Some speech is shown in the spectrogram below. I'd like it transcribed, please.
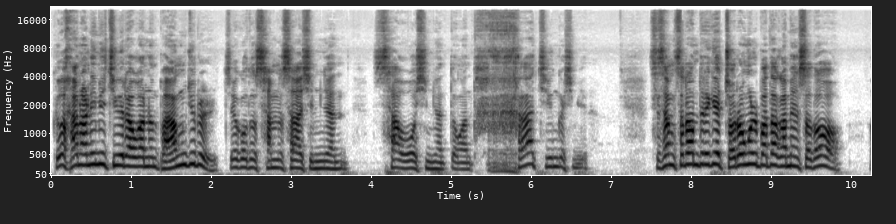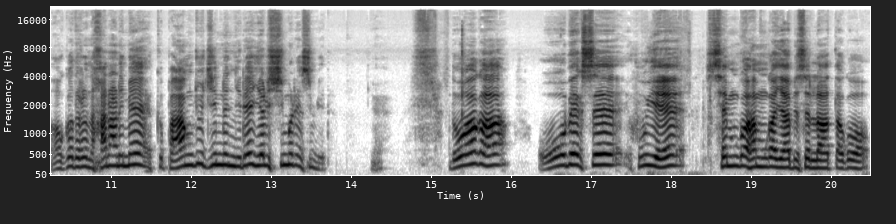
그 하나님이 지으라고 하는 방주를 적어도 3, 40년, 4, 50년 동안 다 지은 것입니다. 세상 사람들에게 조롱을 받아가면서도 어, 그들은 하나님의 그 방주 짓는 일에 열심을 했습니다. 예. 노아가 500세 후에 샘과 함과 야벳을 낳았다고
